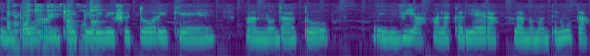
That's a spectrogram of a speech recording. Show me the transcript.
un A po' di- anche appunto- per i riflettori che hanno dato il via alla carriera, l'hanno mantenuta,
